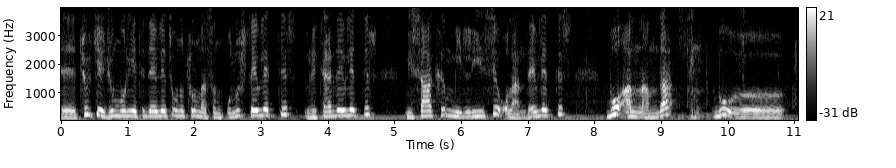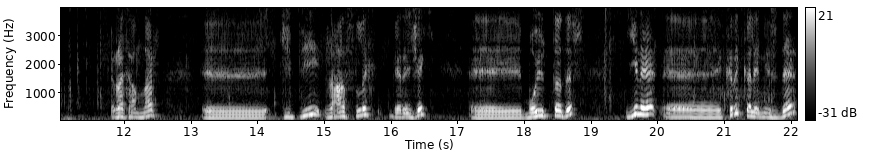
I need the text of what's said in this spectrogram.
e, Türkiye Cumhuriyeti Devleti unutulmasın ulus devlettir, üniter devlettir, misak-ı millisi olan devlettir. Bu anlamda bu e, rakamlar e, ciddi rahatsızlık verecek e, boyuttadır. Yine e, Kırıkkale'mizde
